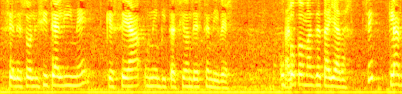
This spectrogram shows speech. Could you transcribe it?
se le solicite al INE que sea una invitación de este nivel. Un poco más detallada. Sí, claro.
